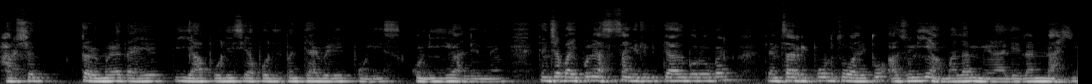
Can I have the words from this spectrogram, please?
हर्षद तळमळत आहे या पोलीस या पोलीस. पण त्यावेळी पोलीस कोणीही आलेले नाही. त्यांच्या बायकोने असं सांगितलं की त्याचबरोबर त्यांचा रिपोर्ट जो आहे तो अजूनही आम्हाला मिळालेला नाही.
